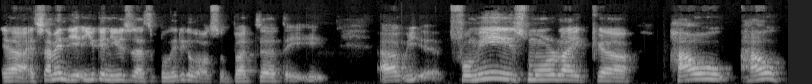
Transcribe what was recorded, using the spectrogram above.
Yeah, it's. I mean, you can use it as political also, but uh, the, uh, for me, it's more like uh, how how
